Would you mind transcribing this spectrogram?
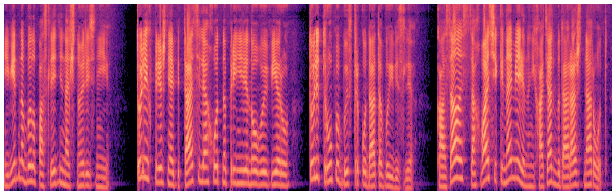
не видно было последней ночной резни. То ли их прежние обитатели охотно приняли новую веру, то ли трупы быстро куда-то вывезли. Казалось, захватчики намеренно не хотят будоражить народ –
